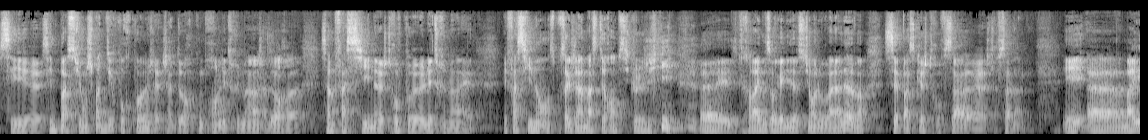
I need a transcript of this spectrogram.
c'est euh, une passion. Je sais pas te dire pourquoi. J'adore comprendre l'être humain. J'adore, ça me fascine. Je trouve que l'être humain est, est fascinant. C'est pour ça que j'ai un master en psychologie et du travail des organisations à Louvain-la-Neuve. Hein. C'est parce que je trouve ça, je trouve ça dingue. Et euh,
